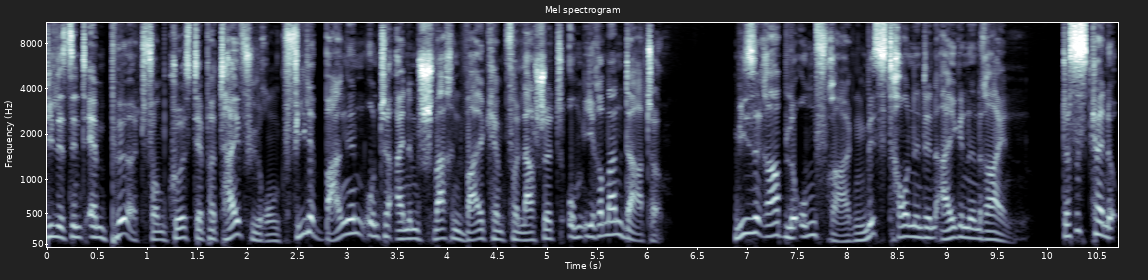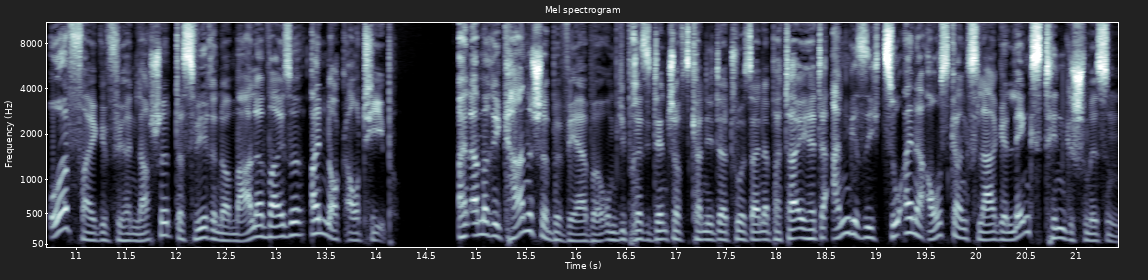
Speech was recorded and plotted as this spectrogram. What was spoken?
Viele sind empört vom Kurs der Parteiführung, viele bangen unter einem schwachen Wahlkämpfer Laschet um ihre Mandate. Miserable Umfragen, Misstrauen in den eigenen Reihen. Das ist keine Ohrfeige für Herrn Laschet, das wäre normalerweise ein Knockout-Hieb. Ein amerikanischer Bewerber um die Präsidentschaftskandidatur seiner Partei hätte angesichts so einer Ausgangslage längst hingeschmissen.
